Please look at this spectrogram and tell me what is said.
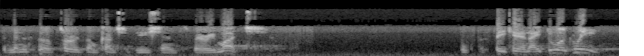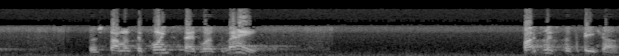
the Minister of Tourism contributions very much. Mr. Speaker, and I do agree with some of the points that was made. But, Mr. Speaker,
